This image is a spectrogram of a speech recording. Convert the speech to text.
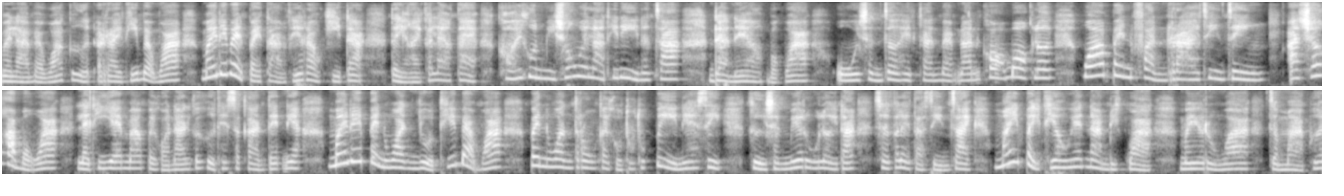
เวลาแบบว่าเกิดอะไรที่แบบว่าไม่ได้เป็นไปตามที่เราคิดอะแต่ยังไงก็แล้วแต่ ขอให้คุณมีช่วงเวลาที่ดีนะจ๊ะดานิเอลบอกว่า โอ้ยฉันเจอเหตุการณ์แบบนั้นขอบอกเลย ว่าเป็นฝันร้ายจริงๆอาเชอร์ค่ะบอกว่าและที่แย่มากไปกว่านั้นก็คือเทศกาลเต็ดเนี่ยไม่ได้เป็นวันหยุดที่แบบว่าเป็นวันตรงกันของทุกๆ ปีเนี่ยสิ คือฉันไม่รู้เลยนะ ฉันก็เลยตัดสินใจไม่ไปเที่ยวเวียดนามดีกว่า ไม่รู้ว่าจะมาเพื่อ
